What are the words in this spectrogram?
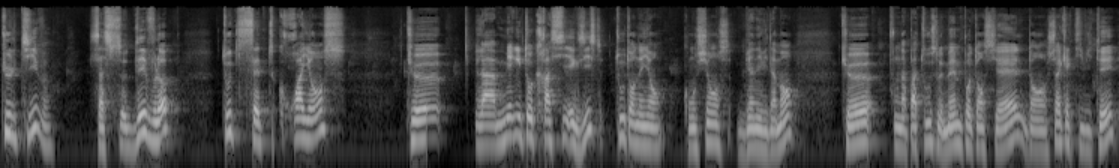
cultive, ça se développe, toute cette croyance que la méritocratie existe, tout en ayant conscience, bien évidemment, que on n'a pas tous le même potentiel dans chaque activité,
